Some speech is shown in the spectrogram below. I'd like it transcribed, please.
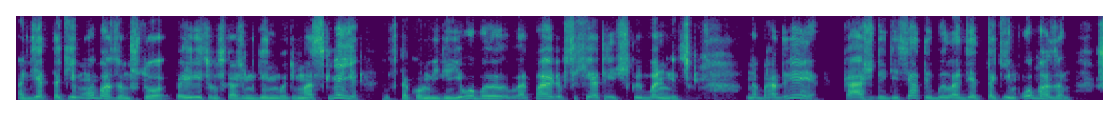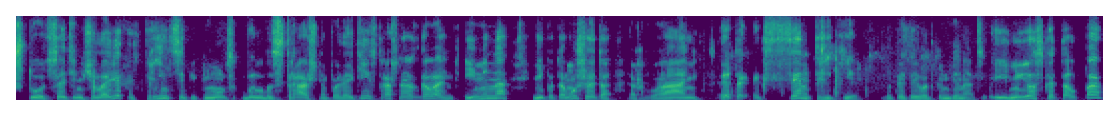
одет таким образом, что появись он, скажем, где-нибудь в Москве в таком виде, его бы отправили в психиатрическую больницу. На Бродвее каждый десятый был одет таким образом, что с этим человеком, в принципе, к нему было бы страшно подойти и страшно разговаривать. Именно не потому, что это рвань, это эксцентрики вот этой вот комбинации. И нью-йоркская толпа,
